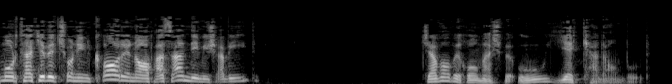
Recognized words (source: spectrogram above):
مرتکب چنین کار ناپسندی می شوید؟ جواب قومش به او یک کلام بود.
